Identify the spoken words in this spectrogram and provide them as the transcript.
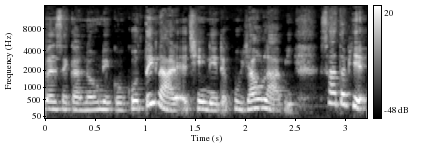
မယ့်စကားလုံးတွေကိုကိုသိလာတဲ့အခြေအနေတခုရောက်လာပြီးစသဖြင့်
